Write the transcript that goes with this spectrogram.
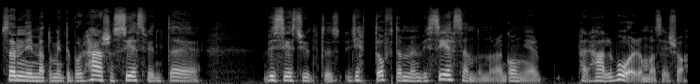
Sen i och med att de inte bor här så ses vi inte, vi ses ju inte jätteofta men vi ses ändå några gånger per halvår om man säger så.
